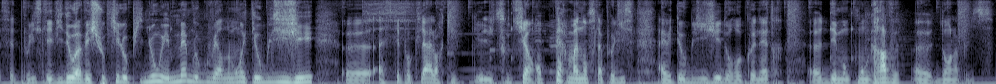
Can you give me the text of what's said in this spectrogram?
cette police. Les vidéos avaient choqué l'opinion et même le gouvernement était obligé à cette époque-là, alors qu'il soutient en permanence la police, avait été obligé de reconnaître des manquements graves dans la police.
